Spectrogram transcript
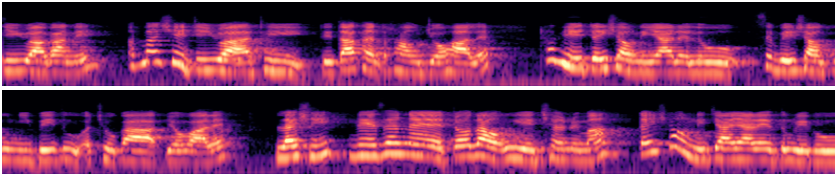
ကြီးရွာကနေအမှတ်၈ကြီးရွာအထိဒေသခံတစ်ထောင်ကျော်ဟာလည်းထွက်ပြေးတိမ်းရှောင်နေရတယ်လို့စစ်ပေးရှောင်ကူညီပေးသူအချို့ကပြောပါတယ်လက်ရှိနေဆက်နဲ့တောတောင်ဥယျာဉ်ချမ်းတွေမှာတိမ်းရှောင်နေကြရတဲ့သူတွေကို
